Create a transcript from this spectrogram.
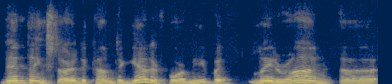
then things started to come together for me. But later on, uh,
